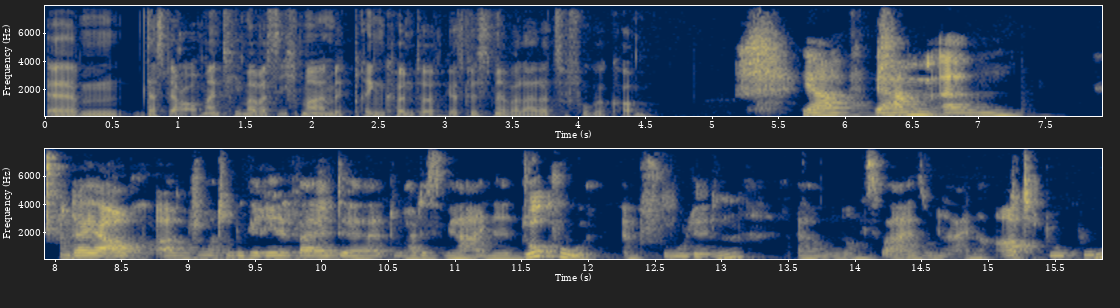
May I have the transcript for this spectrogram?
ähm, das wäre auch mein Thema, was ich mal mitbringen könnte. Jetzt bist du mir aber leider zuvor gekommen. Ja, wir haben ähm, da ja auch ähm, schon mal drüber geredet, weil der, du hattest mir eine Doku empfohlen, ähm, und zwar so eine, eine Art Doku,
